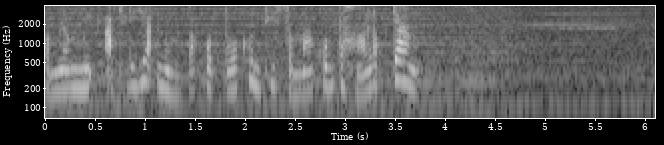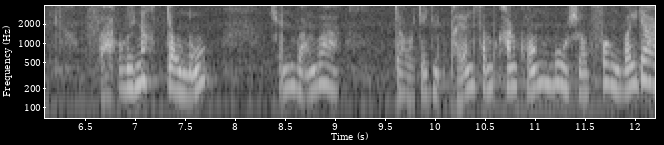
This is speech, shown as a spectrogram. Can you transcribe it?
กำลังมีอัจฉริยะหนุ่มปรากฏตัวขึ้นที่สมาคมทหารรับจ้าง ฝากด้วยนะเจ้าหนู ฉันหวังว่าเจ้าจะหยุดแผนสำคัญของบูเฉียวเฟิงไว้ได้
